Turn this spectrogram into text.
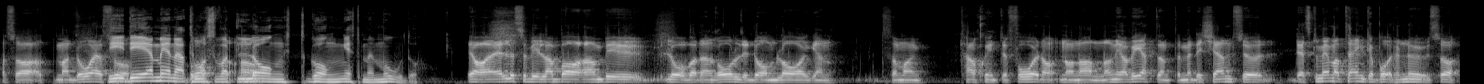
Alltså att man då är så... Det är det jag menar, att det måste varit Ja. långt gånget med Modo. Ja, eller så vill han bara... Han blir lovad en roll i de lagen som man kanske inte får någon annan. Jag vet inte, men det känns ju... Desto mer man tänker på det nu så...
